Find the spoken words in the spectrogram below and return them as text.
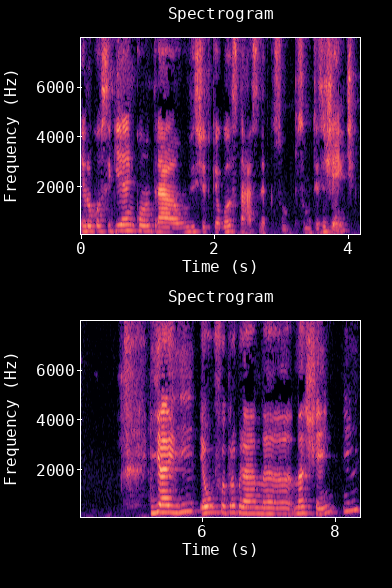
eu não conseguia encontrar um vestido que eu gostasse, né? Porque eu sou, sou muito exigente. E aí eu fui procurar na, na Shein e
